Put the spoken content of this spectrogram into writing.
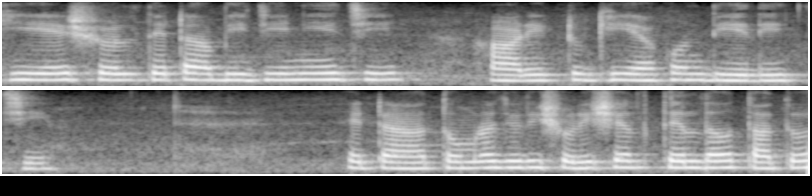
ঘিয়ে সলতেটা ভিজিয়ে নিয়েছি আর একটু ঘি এখন দিয়ে দিচ্ছি। এটা তোমরা যদি সরিষার তেল দাও তাতেও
